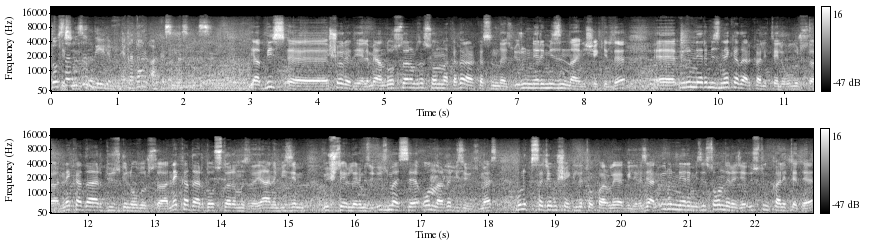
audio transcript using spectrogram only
Dostlarınızın Kesinlikle. diyelim ne kadar arkasındasınız? Ya biz eee, şöyle diyelim yani dostlarımızın sonuna kadar arkasındayız. Ürünlerimizin de aynı şekilde. Eee, ürünlerimiz ne kadar kaliteli olursa, ne kadar düzgün olursa, ne kadar dostlarımızı yani bizim müşterilerimizi üzmezse onlar da bizi üzmez. Bunu kısaca bu şekilde toparlayabiliriz. Yani ürünlerimizi son derece üstün kalitede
